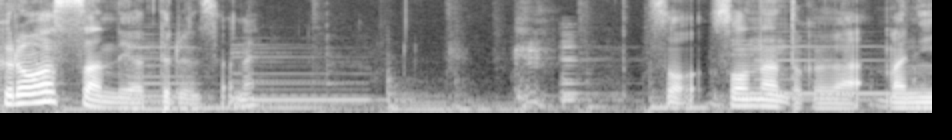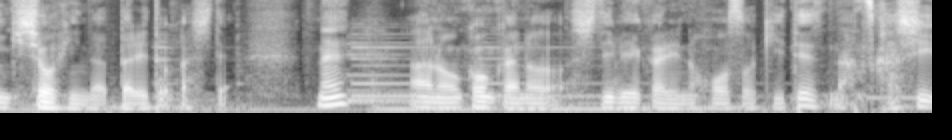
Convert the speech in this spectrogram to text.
クロワッサンでやってるんですよね。そう、そんなんとかが、まあ、人気商品だったりとかして、ね、あの今回のシティベーカリーの放送を聞いて懐かし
